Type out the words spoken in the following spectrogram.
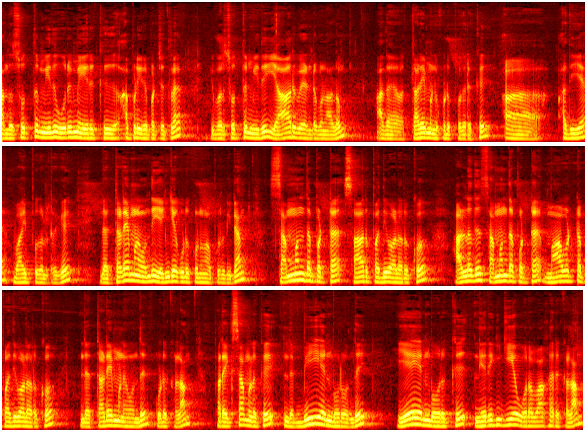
அந்த சொத்து மீது உரிமை இருக்குது அப்படிங்கிற பட்சத்தில் இவர் சொத்து மீது யார் வேண்டுமானாலும் அதை தடைமனு கொடுப்பதற்கு அதிக வாய்ப்புகள் இருக்குது இந்த தடைமனு வந்து எங்கே கொடுக்கணும் அப்படின்னா சம்மந்தப்பட்ட சார் பதிவாளருக்கோ அல்லது சம்மந்தப்பட்ட மாவட்ட பதிவாளருக்கோ இந்த தடைமனை வந்து கொடுக்கலாம். ஃபார் எக்ஸாம்பிளுக்கு இந்த பி என்பவர் வந்து ஏ என்பவருக்கு நெருங்கிய உறவாக இருக்கலாம்.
